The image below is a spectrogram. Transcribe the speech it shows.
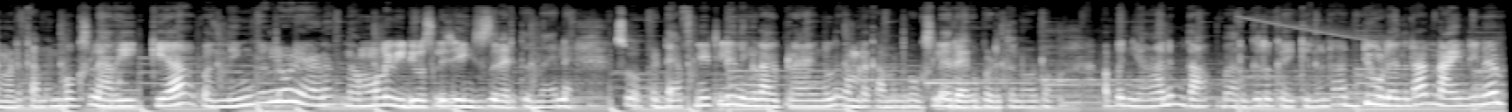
നമ്മുടെ കമന്റ് ബോക്സിൽ അറിയിക്കുക. അപ്പം നിങ്ങളിലൂടെയാണ് നമ്മൾ വീഡിയോസിൽ ചേഞ്ചസ് വരുത്തുന്നത് അല്ലേ? സോ അപ്പോൾ ഡെഫിനറ്റ്ലി നിങ്ങളുടെ അഭിപ്രായങ്ങൾ നമ്മുടെ കമന്റ് ബോക്സിൽ രേഖപ്പെടുത്തണം കേട്ടോ. അപ്പോൾ ഞാനും ദാ ബർഗർ കഴിക്കുന്നുണ്ട്. അടിപൊളി. എന്നിട്ട് ആ നയന്റി നയൻ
